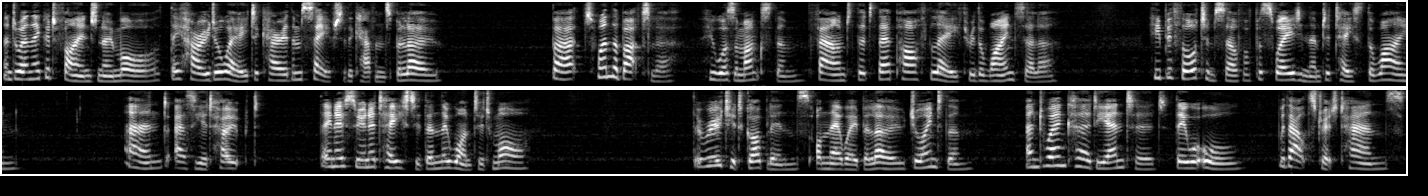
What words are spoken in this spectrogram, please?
and when they could find no more they hurried away to carry them safe to the caverns below. But when the butler, who was amongst them, found that their path lay through the wine cellar, he bethought himself of persuading them to taste the wine, and, as he had hoped, they no sooner tasted than they wanted more. The rooted goblins, on their way below, joined them, and when Curdie entered, they were all, with outstretched hands,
